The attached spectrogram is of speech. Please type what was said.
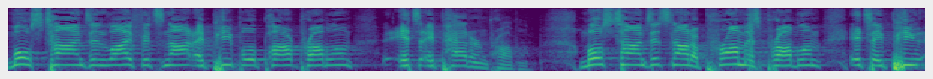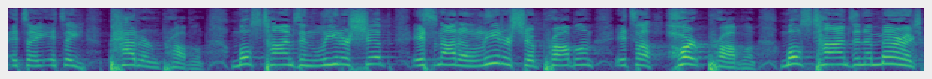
Most times in life, it's not a people problem, it's a pattern problem. Most times it's not a promise problem, it's a, it's, a, it's a pattern problem. Most times in leadership, it's not a leadership problem, it's a heart problem. Most times in a marriage,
